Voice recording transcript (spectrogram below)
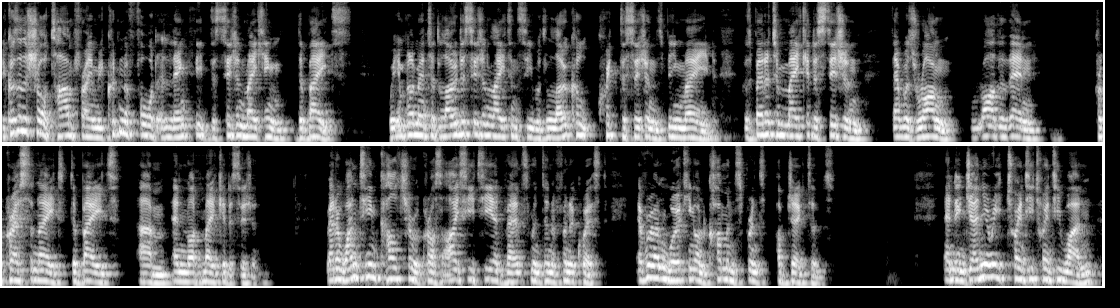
Because of the short time frame, we couldn't afford a lengthy decision-making debates. We implemented low decision latency with local quick decisions being made. It was better to make a decision that was wrong rather than procrastinate, debate, um, and not make a decision. We had a one team culture across ICT advancement and Affinaquest, everyone working on common sprint objectives. And in January 2021,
